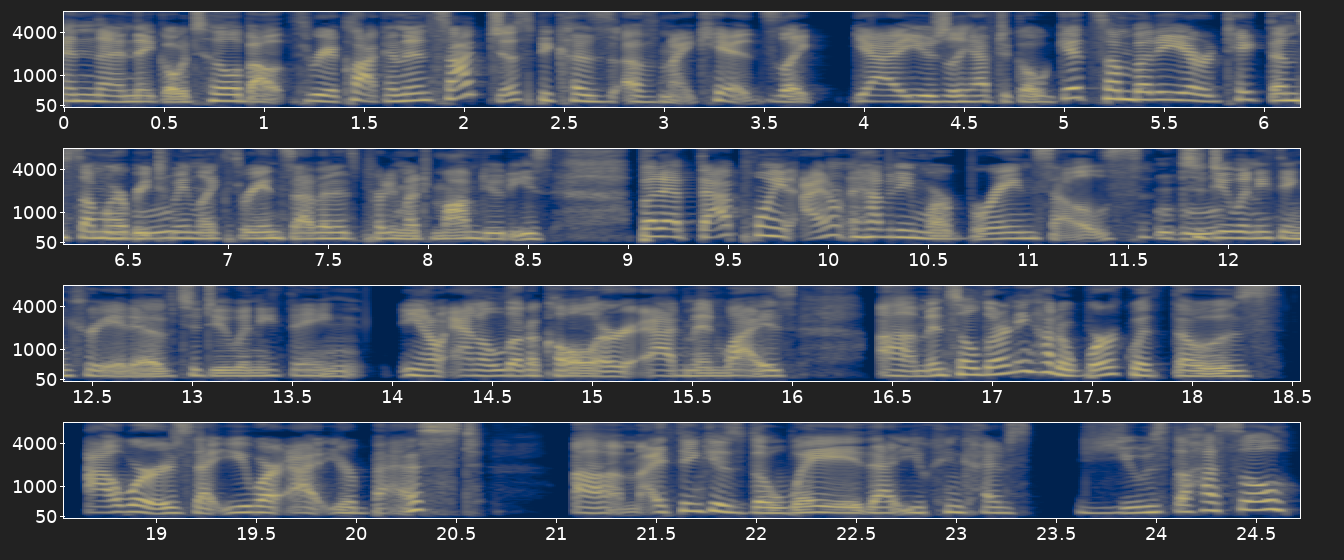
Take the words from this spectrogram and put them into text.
and then they go till about three o'clock. And it's not just because of my kids. Like, yeah, I usually have to go get somebody or take them somewhere Mhm. between like three and seven. It's pretty much mom duties. But at that point, I don't have any more brain cells to Mhm. do anything creative, to do anything, you know, analytical or admin wise. Um, and so learning how to work with those hours that you are at your best, um, I think is the way that you can kind of use the hustle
